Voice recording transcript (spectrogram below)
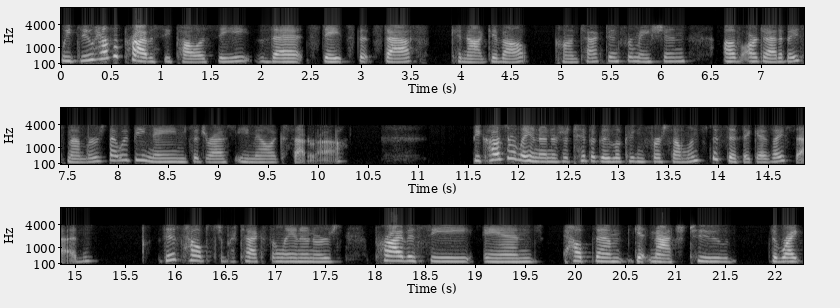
We do have a privacy policy that states that staff cannot give out contact information of our database members. That would be names, address, email, etc. Because our landowners are typically looking for someone specific, as I said, this helps to protect the landowner's privacy and help them get matched to the right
